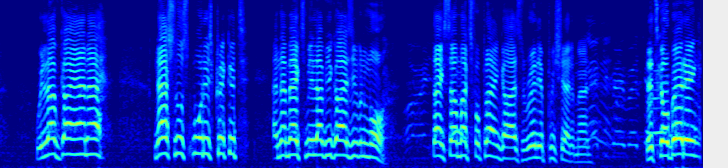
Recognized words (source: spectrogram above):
We love Guyana. National sport is cricket, and that makes me love you guys even more. Thanks so much for playing, guys. Really appreciate it, man. Let's go birding.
